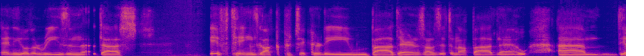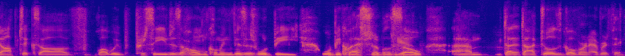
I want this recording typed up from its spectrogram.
any other reason that if things got particularly bad there, and as long as if they're not bad now, um, the optics of what we perceived as a homecoming visit would be would be questionable. So um, that that does govern everything.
